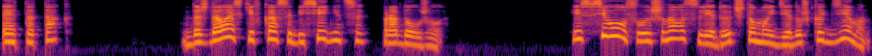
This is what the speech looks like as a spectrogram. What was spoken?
Это так? Дождалась кивка собеседницы, продолжила. Из всего услышанного следует, что мой дедушка — демон.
